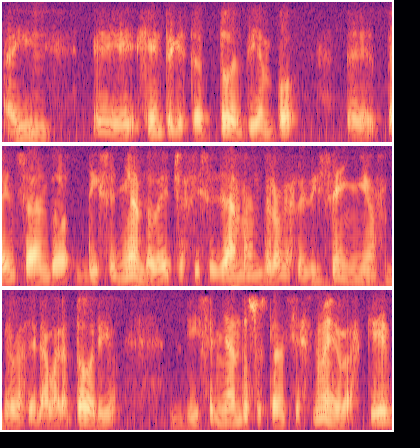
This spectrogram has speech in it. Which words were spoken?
Hay eh, gente que está todo el tiempo eh, pensando, diseñando, de hecho así se llaman, drogas de diseño, drogas de laboratorio, diseñando sustancias nuevas que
